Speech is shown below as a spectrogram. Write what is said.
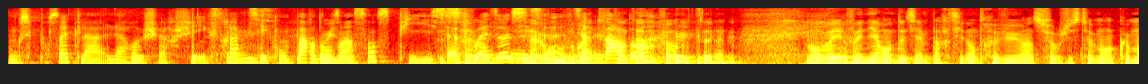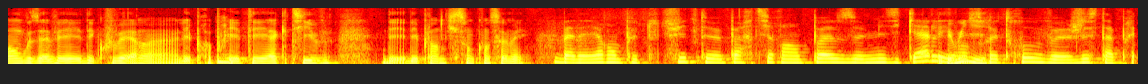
Donc c'est pour ça que la, la recherche est extra, Ah c'est qu'on part dans Oui. un sens, puis ça, foisonne et ça, ouvre ça part dans... on va y revenir en deuxième partie d'entrevue hein, sur justement comment vous avez découvert euh, les propriétés actives des, des plantes qui sont consommées. Bah d'ailleurs, on peut tout de suite partir en pause musicale et, Et on se retrouve juste après.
